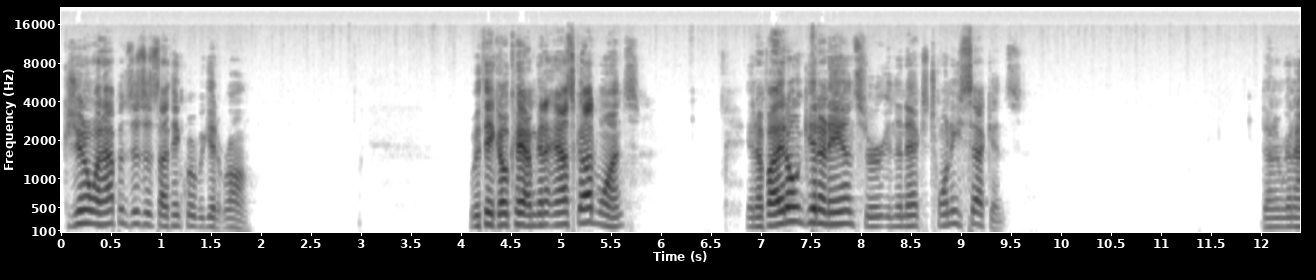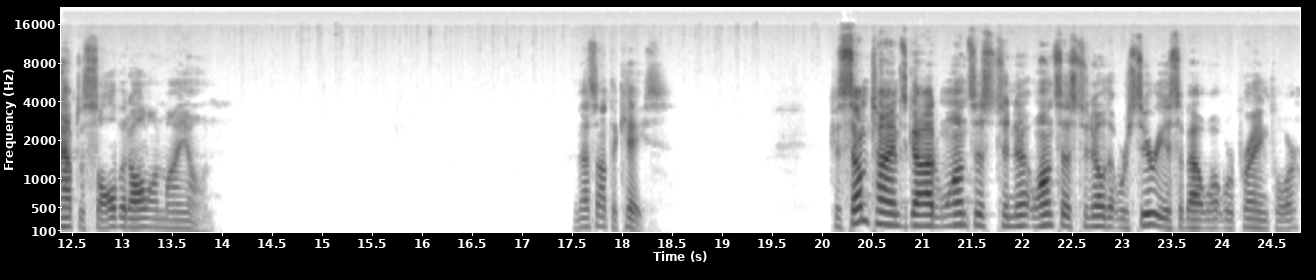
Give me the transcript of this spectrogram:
Because you know what happens is this, I think, where we get it wrong. We think, okay, I'm going to ask God once. And if I don't get an answer in the next 20 seconds, then I'm going to have to solve it all on my own. And that's not the case. Because sometimes God wants us to know, wants us to know that we're serious about what we're praying for,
